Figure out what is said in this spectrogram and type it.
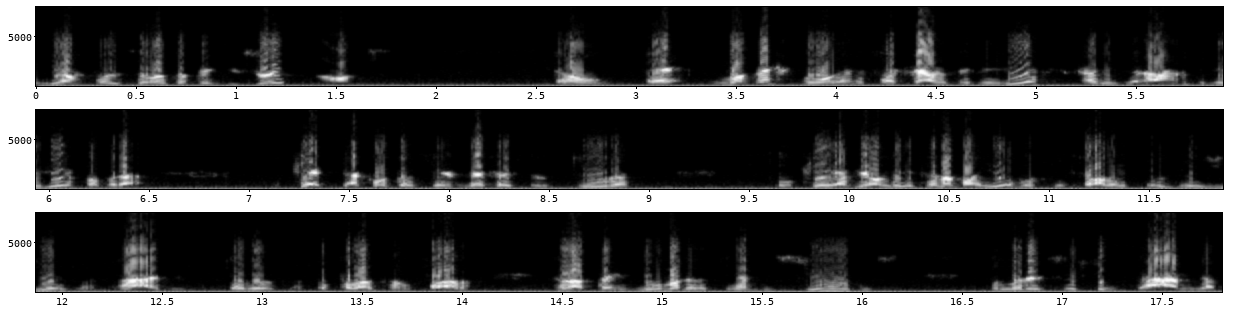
e a oposição só tem 18 nomes. Então, é uma vergonha, essa casa deveria fiscalizar, deveria cobrar o que é que está acontecendo nessa estrutura, porque a violência na Bahia, você fala aí todos os dias na rádio, toda a população fala, ela tem números assim absurdos, números insustentáveis,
